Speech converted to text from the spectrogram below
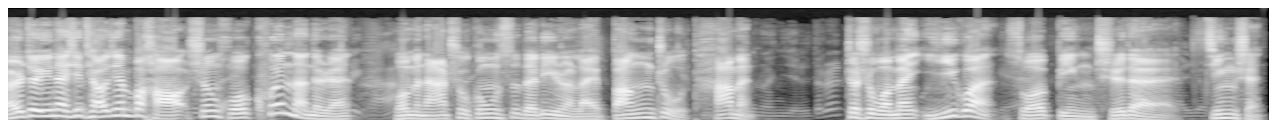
而对于那些条件不好、生活困难的人，我们拿出公司的利润来帮助他们。这是我们一贯所秉持的精神，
